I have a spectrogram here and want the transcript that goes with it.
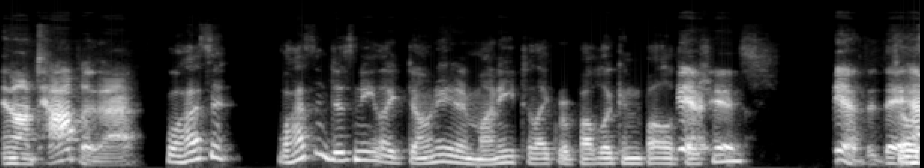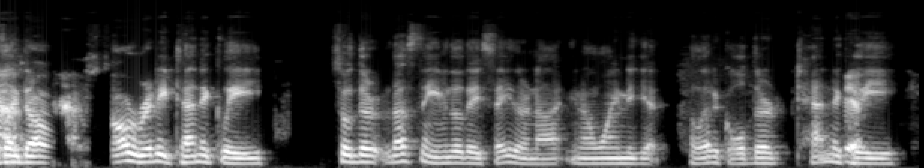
And on top of that, well, hasn't well hasn't Disney like donated money to like Republican politicians? Yeah, yeah, they so have. it's like they're already technically. So they're that's the thing. Even though they say they're not, you know, wanting to get political, they're technically. Yeah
